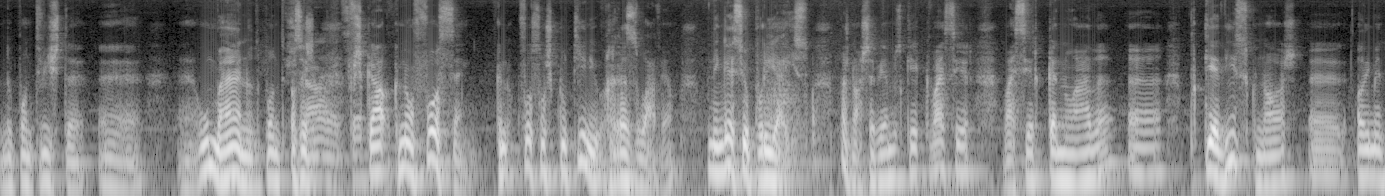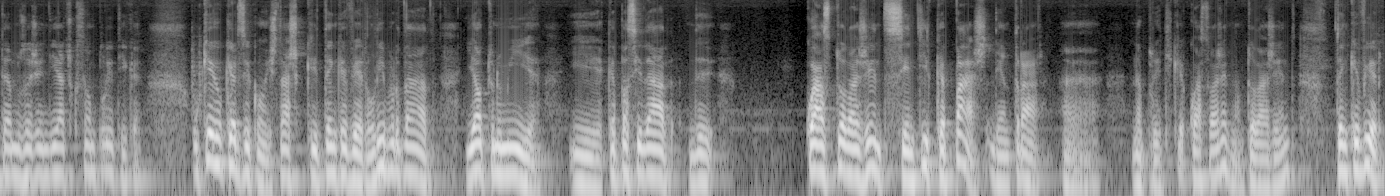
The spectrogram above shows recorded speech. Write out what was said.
do ponto de vista uh, humano, do ponto, fiscal, ou seja, fiscal, que não fossem que fosse um escrutínio razoável, ninguém se oporia a isso. Mas nós sabemos o que é que vai ser. Vai ser canelada, uh, porque é disso que nós uh, alimentamos hoje em dia a discussão política. O que é que eu quero dizer com isto? Acho que tem que haver liberdade e autonomia e capacidade de quase toda a gente se sentir capaz de entrar uh, na política, quase toda a gente, não toda a gente, tem que haver,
